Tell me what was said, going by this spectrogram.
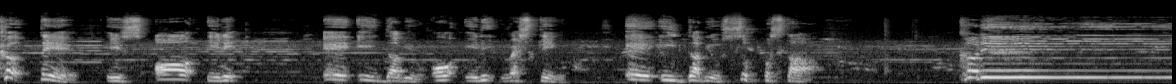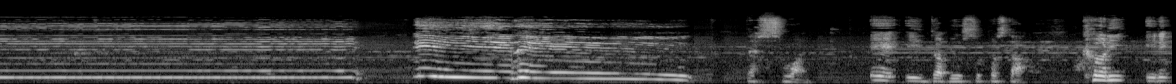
Kurt is all elite AEW all elite wrestling AEW superstar. Cody AEW superstar. Cody Eric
